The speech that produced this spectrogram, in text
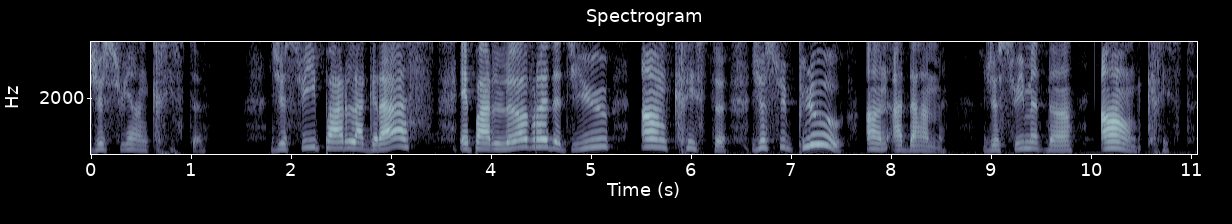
Je suis en Christ. Je suis par la grâce et par l'œuvre de Dieu en Christ. Je suis plus en Adam. Je suis maintenant en Christ.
